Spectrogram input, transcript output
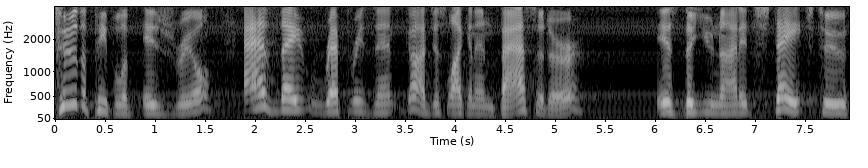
to the people of Israel as they represent God, just like an ambassador is the United States to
